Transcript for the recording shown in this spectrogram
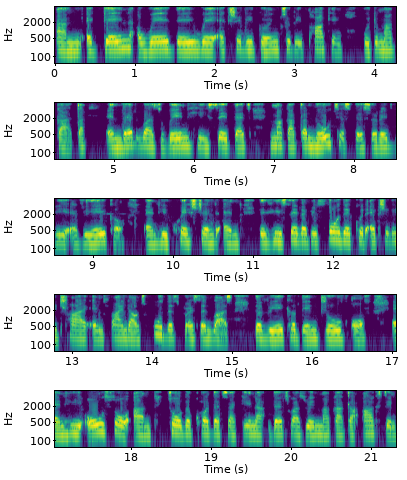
um, again where they were actually going to be parking with Magaqa, and that was when he said that Magaqa noticed this red vehicle and he questioned and he said that before they could actually try and find out who this person was, the vehicle then drove off. And he also um, told the court that Sakina, that was when Magaqa asked him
